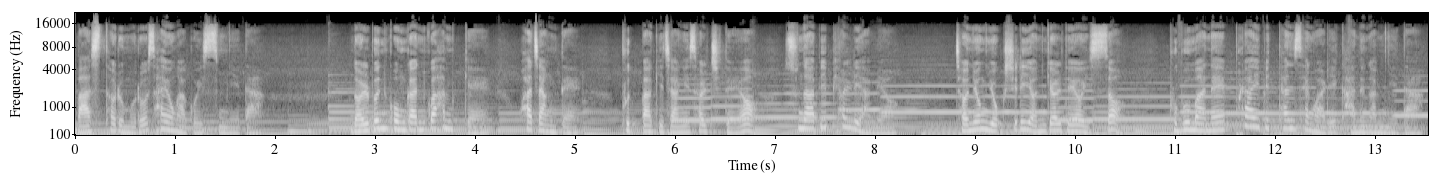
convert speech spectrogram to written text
마스터룸으로 사용하고 있습니다. 넓은 공간과 함께 화장대, 붙박이장이 설치되어 수납이 편리하며 전용 욕실이 연결되어 있어 부부만의 프라이빗한 생활이 가능합니다.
